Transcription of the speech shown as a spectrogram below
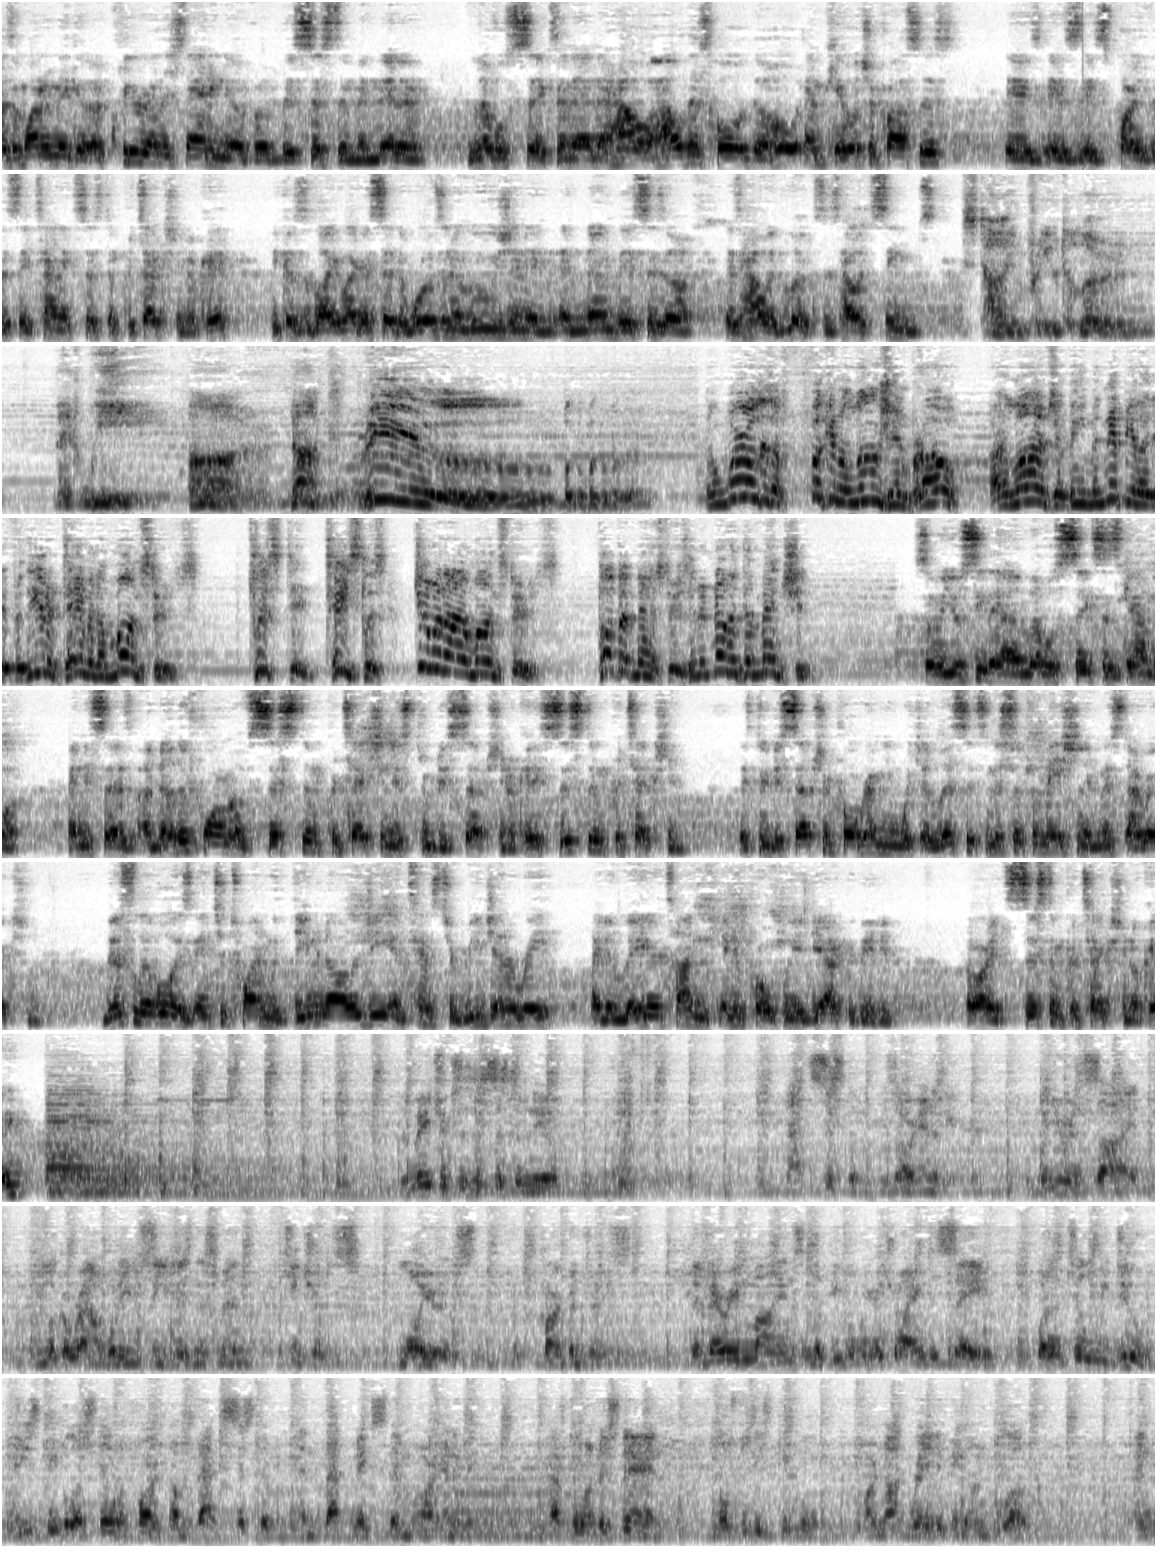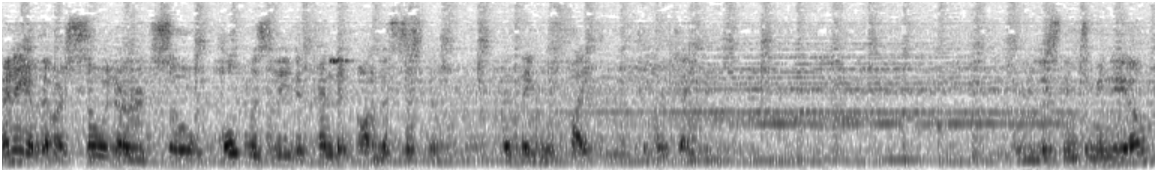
As I wanted to make a, a clear understanding of, of the system and, and a level six, and then how how this whole the whole MK Ultra process is is is part of the satanic system protection. Okay, because like like I said, the world's an illusion, and, and none of this is uh is how it looks, is how it seems. It's time for you to learn that we are not real. Booga booga booga. The world is a fucking illusion, bro. Our lives are being manipulated for the entertainment of monsters. Twisted, tasteless, juvenile monsters. Puppet masters in another dimension. So you'll see that on level six is gamma. And it says another form of system protection is through deception. Okay, system protection is through deception programming, which elicits misinformation and misdirection. This level is intertwined with demonology and tends to regenerate at a later time if inappropriately deactivated. Alright, system protection, okay? The Matrix is a system, Neo. That system is our enemy. But when you're inside, you look around, what do you see? Businessmen, teachers, lawyers, carpenters, the very minds of the people we are trying to save. But until we do, these people are still a part of that system, and that makes them our enemy. You have to understand, most of these people are not ready to be unplugged. And many of them are so inert, so hopelessly dependent on the system, that they will fight to protect it. Were you listening to me, Neo?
